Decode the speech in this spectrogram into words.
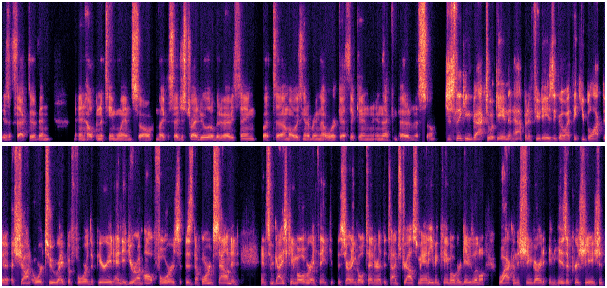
is effective and and helping the team win. So, like I said, just try to do a little bit of everything, but uh, I'm always going to bring that work ethic and, and that competitiveness. So, just thinking back to a game that happened a few days ago, I think you blocked a, a shot or two right before the period ended. You're on all fours as the horn sounded and some guys came over. I think the starting goaltender at the time, Strauss Mann, even came over, gave you a little whack on the shin guard in his appreciation.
